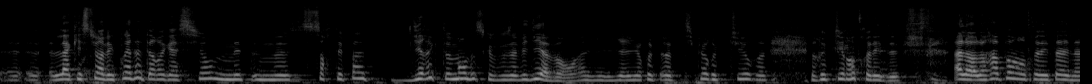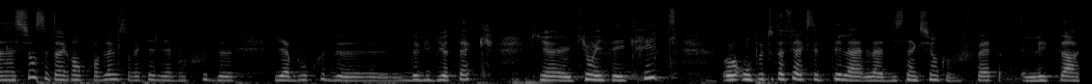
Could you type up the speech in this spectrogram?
euh, la question avec point d'interrogation ne sortait pas directement de ce que vous avez dit avant. Hein. Il y a eu un petit peu rupture, rupture entre les deux. Alors, le rapport entre l'État et la nation, c'est un grand problème sur lequel il y a beaucoup de, il y a beaucoup de, bibliothèques qui, euh, qui, ont été écrites. Euh, on peut tout à fait accepter la, distinction que vous faites, l'État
